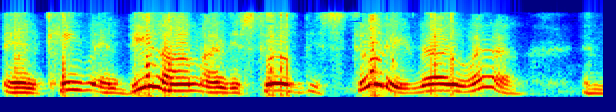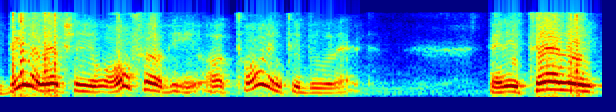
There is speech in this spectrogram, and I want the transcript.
and King and Bilam understood, understood it very well. And Bilam actually offered, him, or uh, told him to do that. And he told him,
